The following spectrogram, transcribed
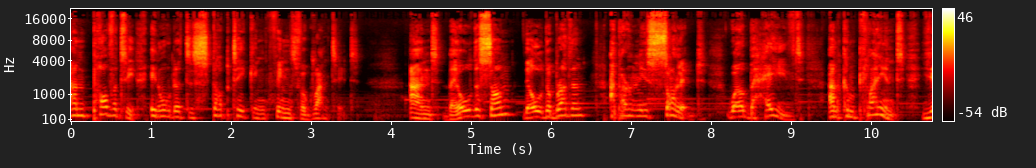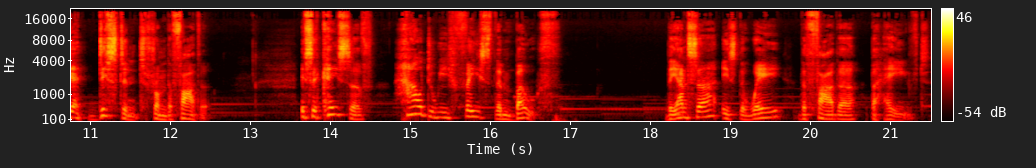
and poverty in order to stop taking things for granted. And the older son, the older brother, apparently solid, well behaved, and compliant, yet distant from the father. It's a case of how do we face them both? The answer is the way the father behaved.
